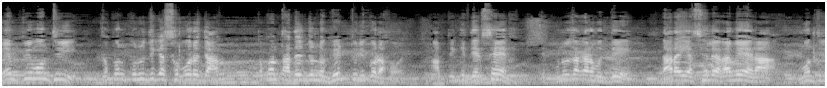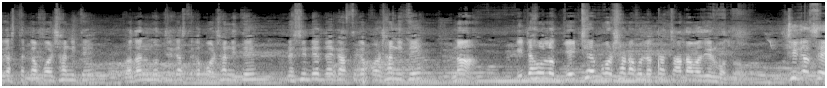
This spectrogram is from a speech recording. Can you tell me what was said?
এমপি মন্ত্রী যখন কোনো দিকে সফরে যান, তখন তাদের জন্য গেট তৈরি করা হয়। আপনি কি দেখছেন কোনো জায়গার মধ্যে দাঁড়াইয়া ছেলেরা, মেয়েরা মন্ত্রীর কাছ থেকে পয়সা নিতে, প্রধানমন্ত্রীর কাছ থেকে পয়সা নিতে, প্রেসিডেন্টের কাছ থেকে পয়সা নিতে? না, এটা হলো গেটের পয়সাটা হলো একটা চাঁদাবাজির মতো। ঠিক আছে,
